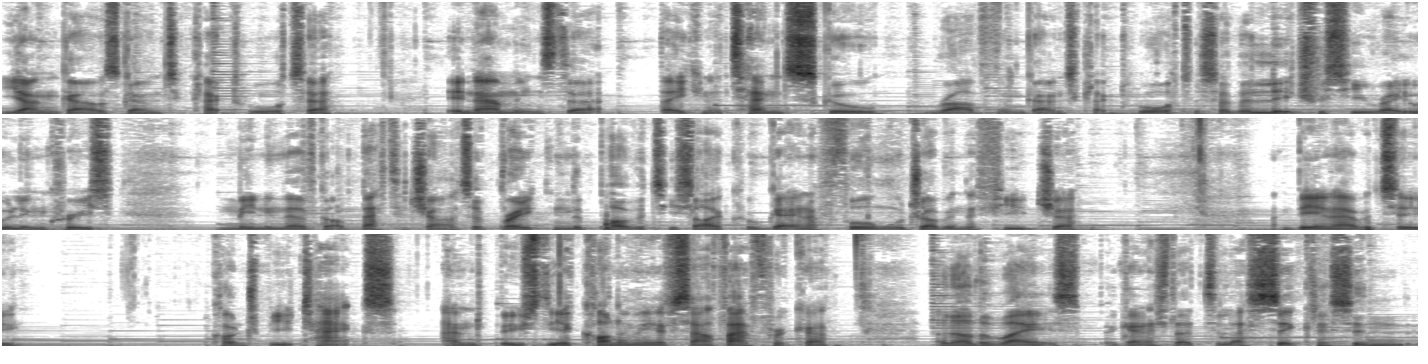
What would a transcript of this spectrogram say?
young girls going to collect water. It now means that they can attend school rather than going to collect water, so the literacy rate will increase meaning they've got a better chance of breaking the poverty cycle, getting a formal job in the future, and being able to contribute tax and boost the economy of South Africa. Another way, it's again, it's led to less sickness in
